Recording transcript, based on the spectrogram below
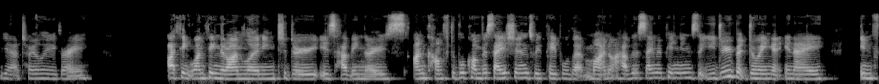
yeah, totally agree. I think one thing that I'm learning to do is having those uncomfortable conversations with people that might not have the same opinions that you do, but doing it in a in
